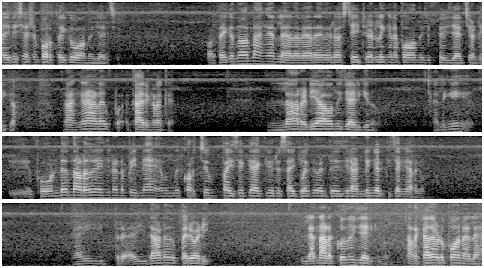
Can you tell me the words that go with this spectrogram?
അതിന് ശേഷം പുറത്തേക്ക് പോകാമെന്ന് വിചാരിച്ചു. പുറത്തേക്കെന്ന് പറഞ്ഞാൽ അങ്ങനെയല്ല വേറെ ഓരോ സ്റ്റേറ്റുകളിൽ ഇങ്ങനെ പോകാമെന്ന് വിചാരിച്ചുകൊണ്ടിരിക്കുക അങ്ങനെയാണ് കാര്യങ്ങളൊക്കെ. എല്ലാം റെഡി ആവുമെന്ന് വിചാരിക്കുന്നു. അല്ലെങ്കിൽ ഫോണിന്റെ ഒന്ന് അടവ് കഴിഞ്ഞിട്ടുണ്ടെങ്കിൽ പിന്നെ ഒന്ന് കുറച്ച് പൈസയൊക്കെ ആക്കി ഒരു സൈക്കിളൊക്കെ എടുത്ത് കഴിഞ്ഞ് രണ്ടും കൽപ്പിച്ച് അങ്ങ് ഇറങ്ങും. ഇത്ര ഇതാണ് പരിപാടി. എല്ലാം നടക്കുമെന്ന് വിചാരിക്കുന്നു. നടക്കാതെ എവിടെ പോകാനല്ലേ?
